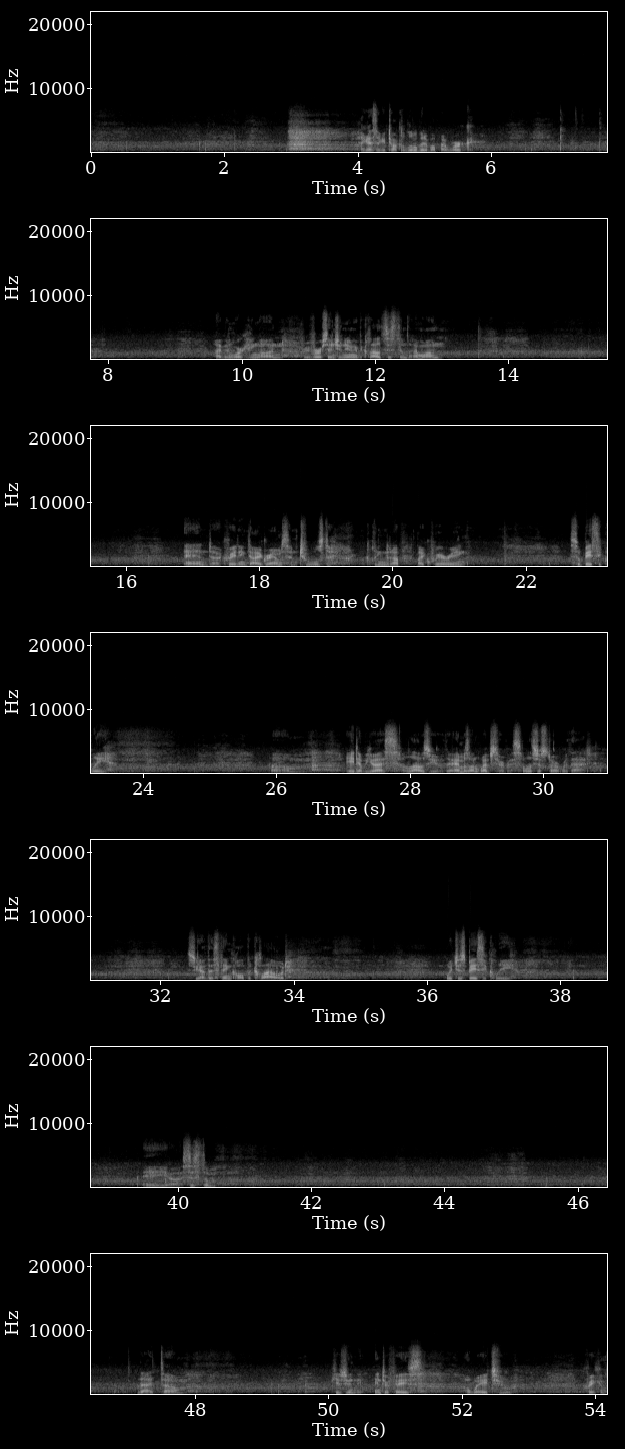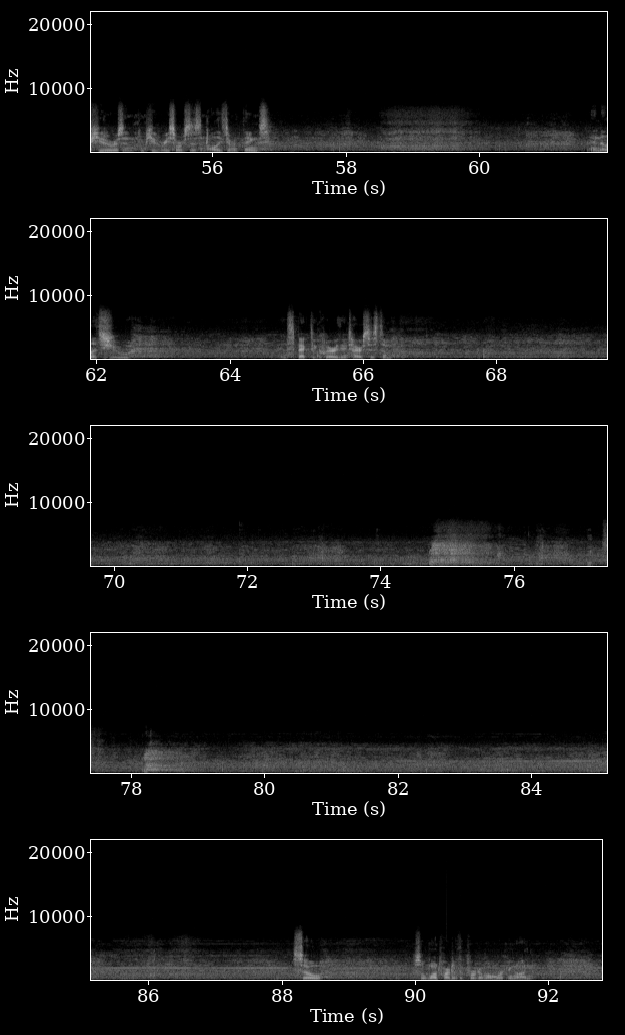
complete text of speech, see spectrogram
I guess I could talk a little bit about my work. I've been working on reverse engineering the cloud system that I'm on and uh, creating diagrams and tools to clean it up by querying so basically, um, AWS allows you the Amazon Web Service. So let's just start with that. So you have this thing called the cloud, which is basically a uh, system that um, gives you an interface a way to create computers and compute resources and all these different things. And it lets you inspect and query the entire system. So, so one part of the program I'm working on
